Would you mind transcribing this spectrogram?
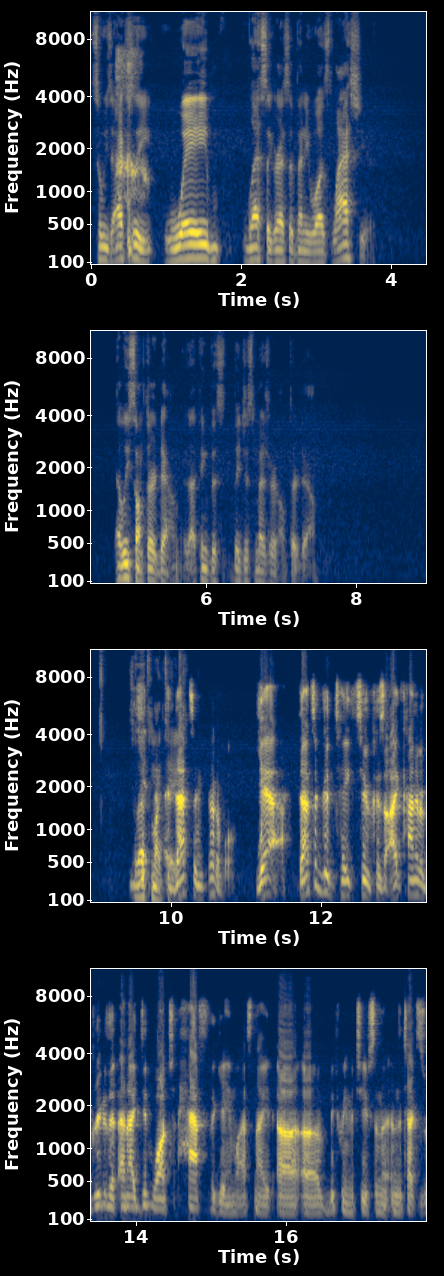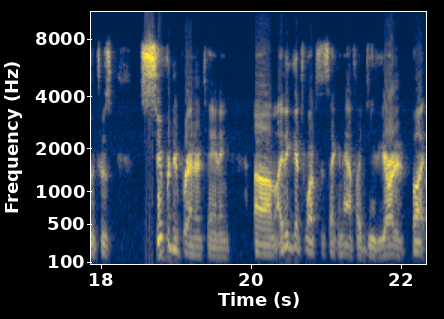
So he's actually way less aggressive than he was last year. At least on third down. I think this they just measure it on third down. So that's my take. That's incredible. Yeah, that's a good take too because I kind of agreed with it, and I did watch half the game last night uh, uh, between the Chiefs and the, and the Texans, which was super duper entertaining. Um, I didn't get to watch the second half; I DVR'd it, but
